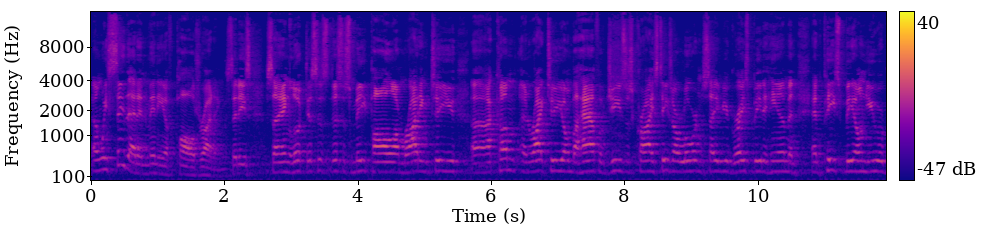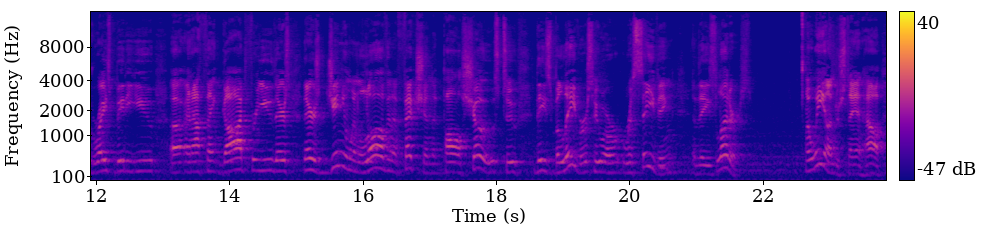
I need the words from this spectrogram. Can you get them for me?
and we see that in many of Paul's writings. That he's saying, "Look, this is this is me, Paul. I'm writing to you. Uh, I come and write to you on behalf of Jesus Christ. He's our Lord and Savior. Grace be to Him, and and peace be on you, or grace be to you. Uh, and I thank God for you. There's there's genuine love and affection that Paul shows to these believers who are receiving these letters. Now, we understand how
